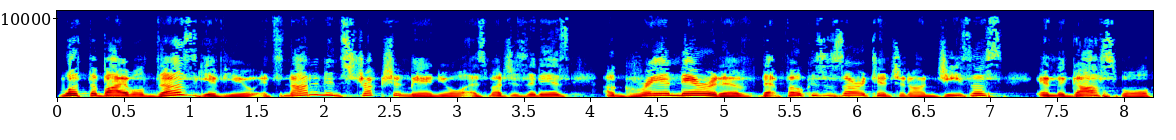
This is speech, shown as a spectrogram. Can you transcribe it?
What the Bible does give you, it's not an instruction manual as much as it is a grand narrative that focuses our attention on Jesus and the gospel.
